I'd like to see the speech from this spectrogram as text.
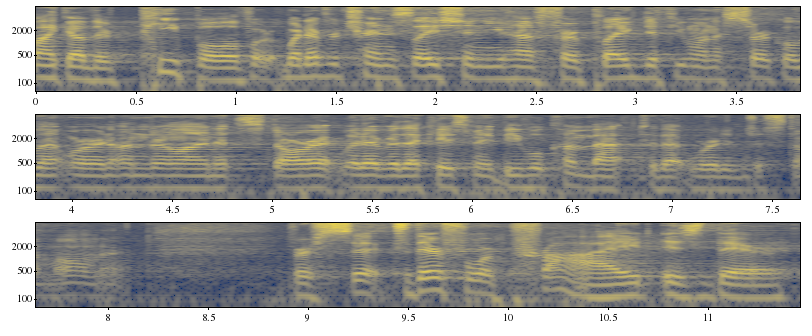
like other people. Whatever translation you have for plagued, if you want to circle that word, underline it, star it, whatever that case may be, we'll come back to that word in just a moment. Verse 6 Therefore, pride is their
